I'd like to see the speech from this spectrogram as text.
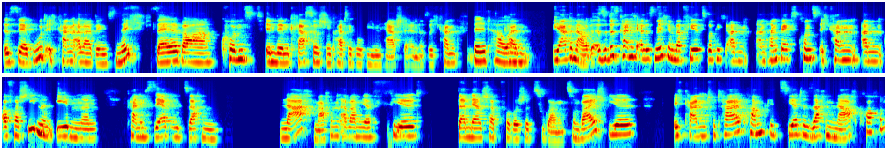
ist sehr gut. Ich kann allerdings nicht selber Kunst in den klassischen Kategorien herstellen. Also ich kann Bildhauer. Ja, genau. Also das kann ich alles nicht und da fehlt es wirklich an, an Handwerkskunst. Ich kann an, auf verschiedenen Ebenen kann ich sehr gut Sachen nachmachen, aber mir fehlt dann der schöpferische Zugang. Zum Beispiel, ich kann total komplizierte Sachen nachkochen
